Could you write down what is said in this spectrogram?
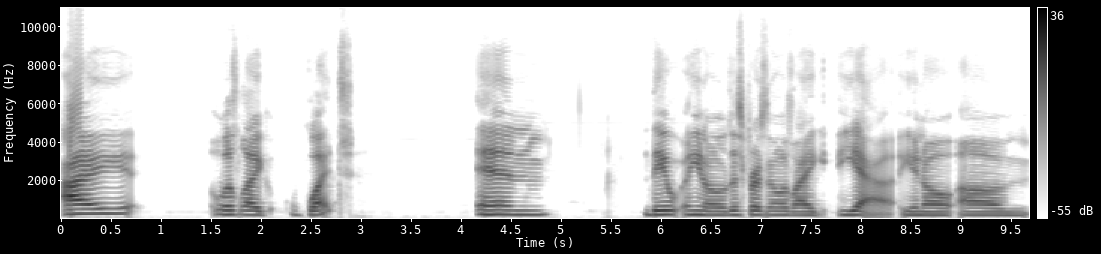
I was like, "What?" And they, you know, this person was like, "Yeah, you know, um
